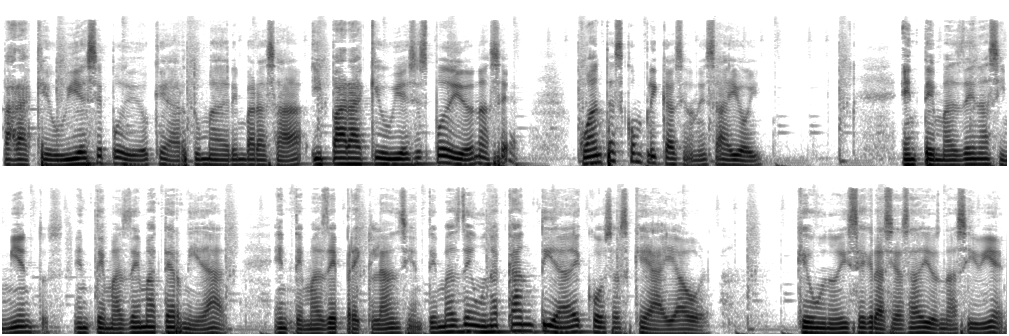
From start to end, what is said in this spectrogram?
para que hubiese podido quedar tu madre embarazada y para que hubieses podido nacer. ¿Cuántas complicaciones hay hoy en temas de nacimientos, en temas de maternidad, en temas de preclancia, en temas de una cantidad de cosas que hay ahora? Que uno dice, gracias a Dios nací bien,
